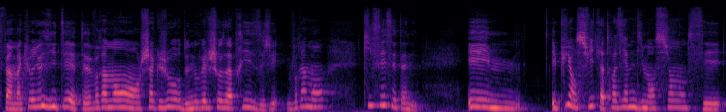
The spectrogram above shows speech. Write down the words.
enfin, ma curiosité était vraiment chaque jour de nouvelles choses apprises. J'ai vraiment kiffé cette année. Et, et puis ensuite, la troisième dimension, c'est,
